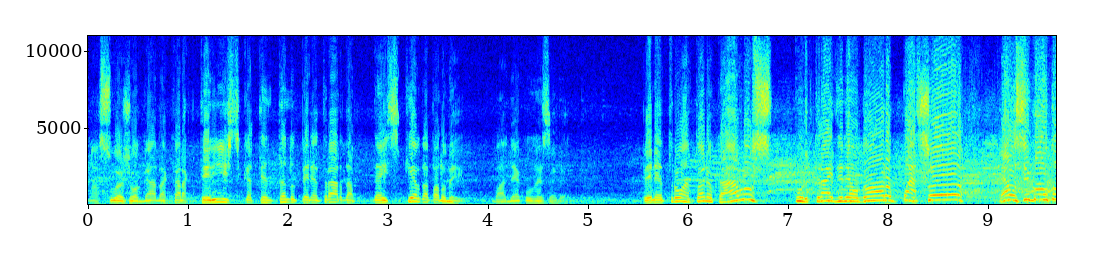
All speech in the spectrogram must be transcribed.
na sua jogada característica, tentando penetrar da, da esquerda para o meio. Badeco recebendo. Penetrou Antônio Carlos, por trás de Deodoro, passou, é o segundo.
